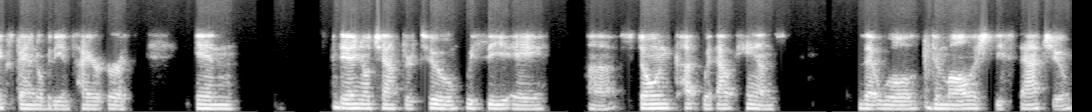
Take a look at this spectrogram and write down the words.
expand over the entire earth. In Daniel chapter 2, we see a uh, stone cut without hands that will demolish the statue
